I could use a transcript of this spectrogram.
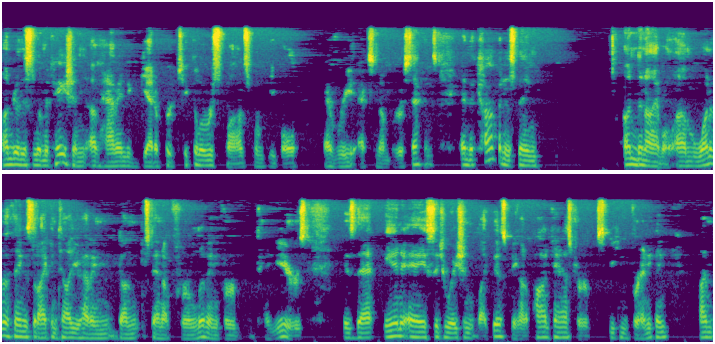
under this limitation of having to get a particular response from people every X number of seconds. And the confidence thing, undeniable. Um, one of the things that I can tell you, having done stand up for a living for 10 years, is that in a situation like this, being on a podcast or speaking for anything, I'm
